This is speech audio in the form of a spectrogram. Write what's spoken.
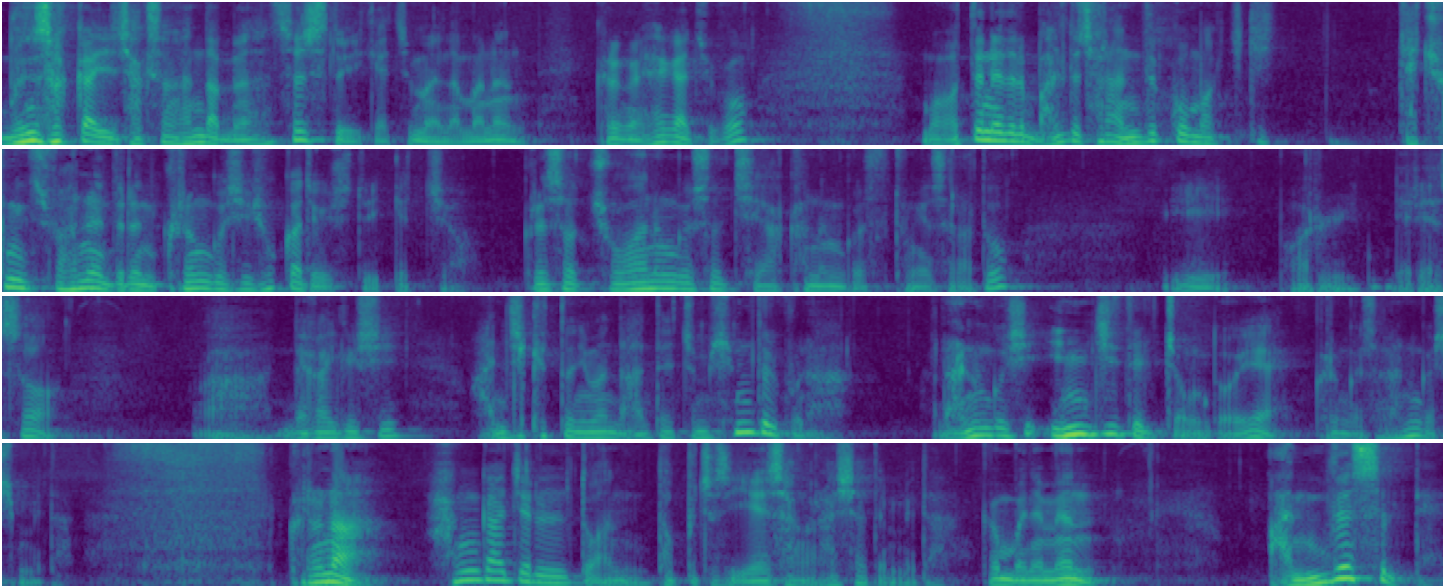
문서까지 작성한다면 쓸 수도 있겠지만 아마는 그런 걸 해가지고 뭐 어떤 애들은 말도 잘 안 듣고 막 대충 하는 애들은 그런 것이 효과적일 수도 있겠죠. 그래서 좋아하는 것을 제약하는 것을 통해서라도 이 벌을 내려서 아 내가 이것이 안 지켰더니만 나한테 좀 힘들구나 라는 것이 인지될 정도의 그런 것을 하는 것입니다. 그러나 한 가지를 또한 덧붙여서 예상을 하셔야 됩니다. 그건 뭐냐면 안 됐을 때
